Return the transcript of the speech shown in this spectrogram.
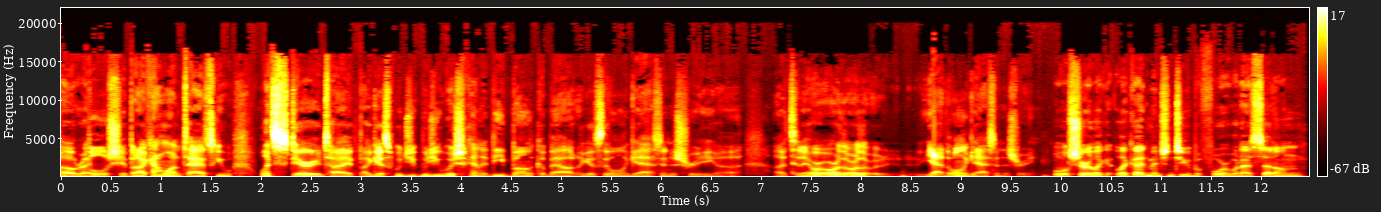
uh, Oh, right. bullshit. But I kind of wanted to ask you, what stereotype I guess would you would you wish to kind of debunk about I guess the oil and gas industry uh, uh, today, or or the, or the yeah the oil and gas industry. Well, sure. Like like I had mentioned to you before, what I said on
